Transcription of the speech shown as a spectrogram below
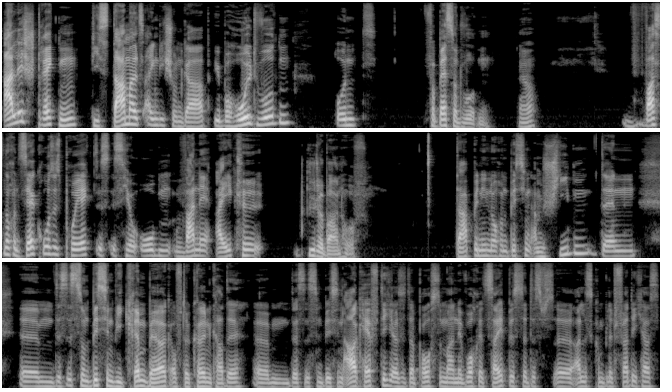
alle Strecken, die es damals eigentlich schon gab, überholt wurden und verbessert wurden. Ja. Was noch ein sehr großes Projekt ist, ist hier oben Wanne-Eickel Güterbahnhof da bin ich noch ein bisschen am Schieben, denn ähm, das ist so ein bisschen wie Kremberg auf der Köln-Karte. Ähm, das ist ein bisschen arg heftig, also da brauchst du mal eine Woche Zeit, bis du das äh, alles komplett fertig hast.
